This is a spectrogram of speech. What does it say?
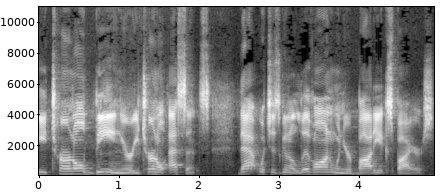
eternal being, your eternal essence, that which is going to live on when your body expires.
